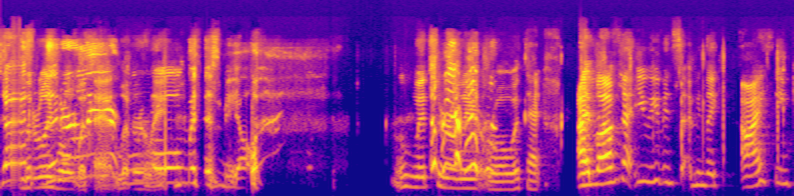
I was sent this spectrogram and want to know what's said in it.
just literally, literally roll with it. Literally roll with this meal. literally roll with it. I love that you even. I mean, like, I think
